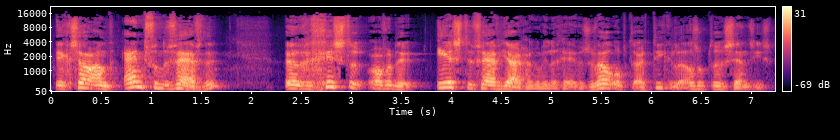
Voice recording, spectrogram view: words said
Ik zou aan het eind van de vijfde een register over de eerste vijf jaargangen willen geven. Zowel op de artikelen als op de recensies.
